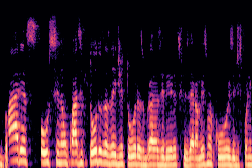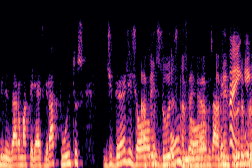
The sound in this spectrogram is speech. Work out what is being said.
Várias, ou se não quase todas as editoras brasileiras fizeram a mesma coisa, disponibilizaram materiais gratuitos de grandes jogos, Aventuras bons também, né? jogos, Aventura É, inclu-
